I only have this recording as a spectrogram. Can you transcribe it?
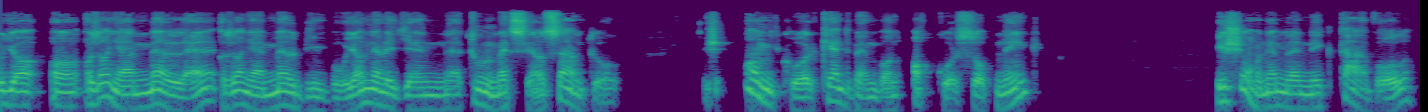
hogy a, a, az anyám melle, az anyám melbimbója ne legyen túl messze a számtól. És amikor kedvem van, akkor szopnék, és soha nem lennék távol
